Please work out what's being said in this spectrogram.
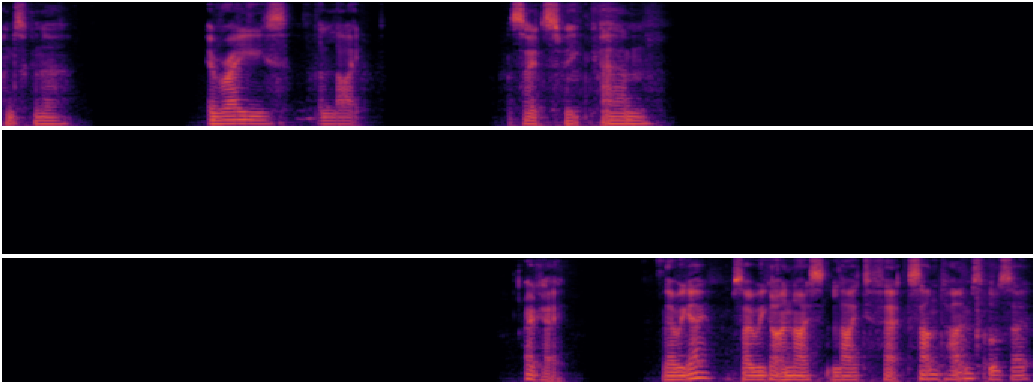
I'm just gonna erase the light, so to speak. Um, Okay, there we go. So we got a nice light effect. Sometimes also,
